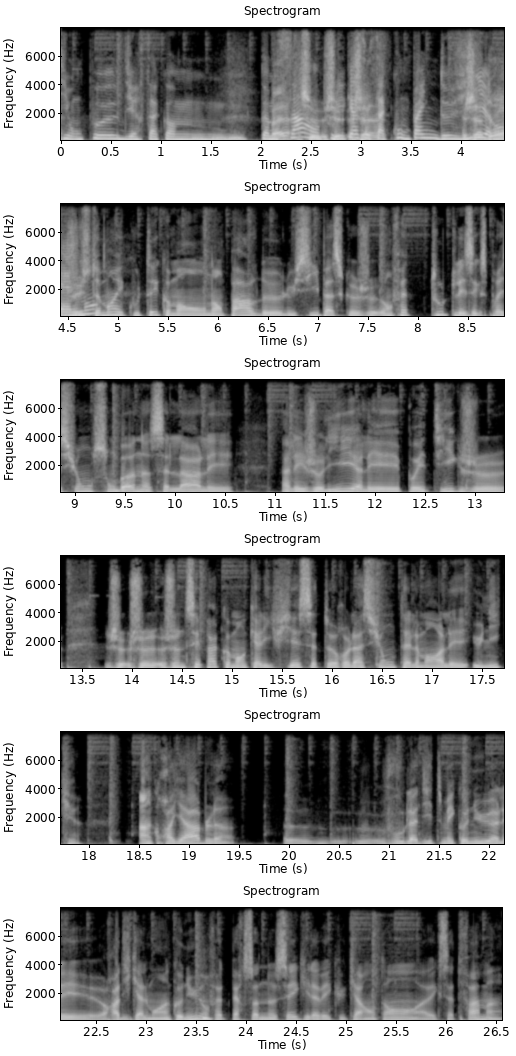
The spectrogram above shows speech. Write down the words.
Si on peut dire ça comme, comme Bah, ça, je- en tous je- les cas, c'est sa compagne de vie J'adore justement écouter comment on en parle de Lucie parce que je, en fait toutes les expressions sont bonnes. Celle-là, elle est, elle est jolie, elle est poétique. Je, je, je, je ne sais pas comment qualifier cette relation tellement elle est unique, incroyable. Euh, vous la dites méconnue, elle est radicalement inconnue. En fait, personne ne sait qu'il a vécu 40 ans avec cette femme.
